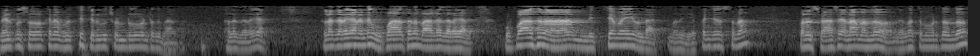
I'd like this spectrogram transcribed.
మేల్పు సోకిన వృత్తి తిరుగుచుండు ఉంటుంది భాగం అలా జరగాలి. అలా జరగాలంటే ఉపాసన బాగా జరగాలి. ఉపాసన నిత్యమై ఉండాలి. మనం ఏ పని చేస్తున్నా మన శ్వాస ఎలా మనలో నిర్వర్తింపబడుతుందో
